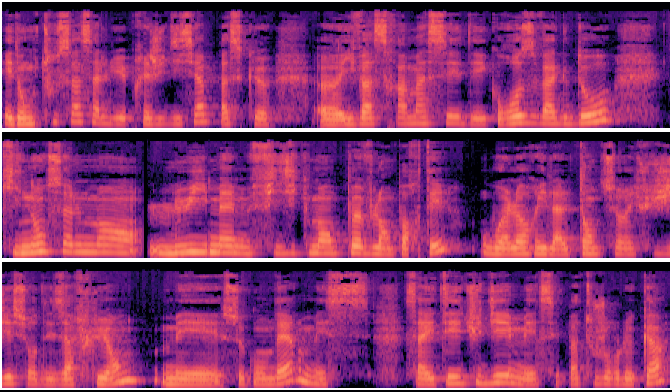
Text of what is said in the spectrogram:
Et donc tout ça, ça lui est préjudiciable parce que euh, il va se ramasser des grosses vagues d'eau qui non seulement lui-même physiquement peuvent l'emporter, ou alors il a le temps de se réfugier sur des affluents, mais secondaires, mais ça a été étudié, mais c'est pas toujours le cas.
